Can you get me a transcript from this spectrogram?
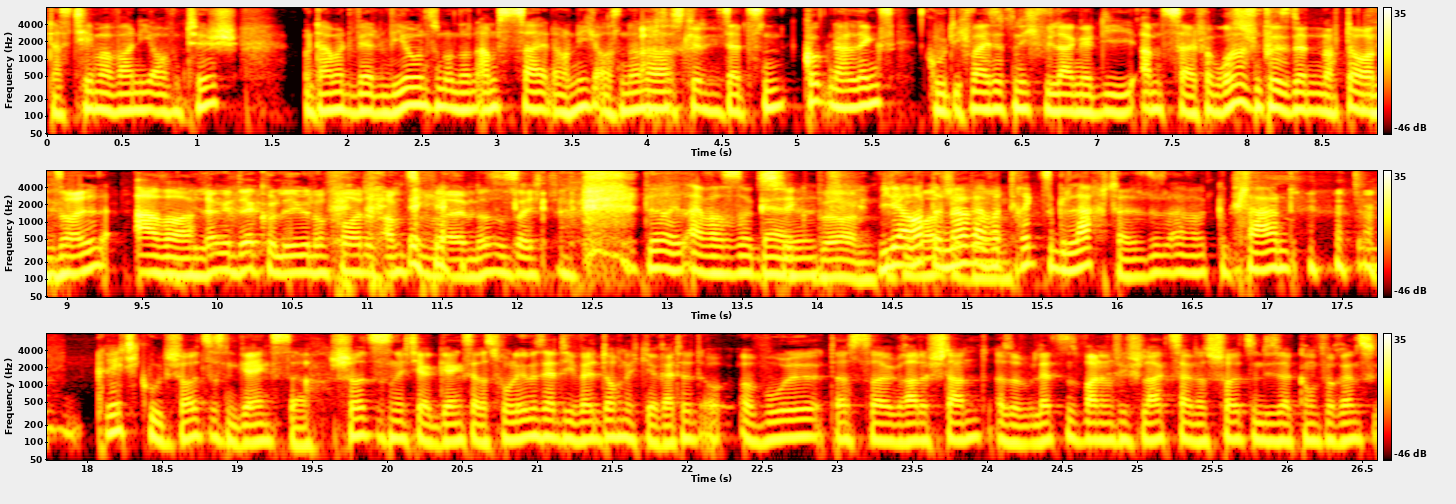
Das Thema war nie auf dem Tisch. Und damit werden wir uns in unseren Amtszeiten auch nicht Ach, auseinandersetzen. Guck nach links. Gut, ich weiß jetzt nicht, wie lange die Amtszeit vom russischen Präsidenten noch dauern soll, aber Wie lange der Kollege noch vorhat, im Amt zu bleiben, das ist echt das ist einfach so geil. sick burn. Wie der auch danach einfach Burn. direkt so gelacht hat. Das ist einfach geplant. Richtig gut. Scholz ist ein Gangster. Scholz ist ein richtiger Gangster. Das Problem ist, er hat die Welt doch nicht gerettet, obwohl das da gerade stand. Also letztens waren natürlich Schlagzeilen, dass Scholz in dieser Konferenz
